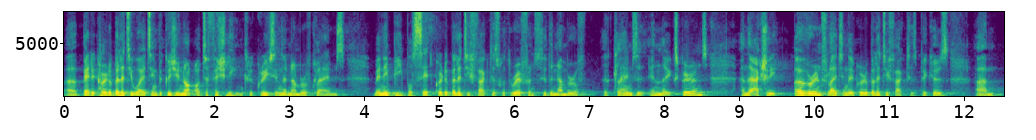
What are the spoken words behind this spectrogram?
uh, better credibility weighting because you're not artificially increasing the number of claims. Many people set credibility factors with reference to the number of uh, claims in the experience, and they're actually overinflating their credibility factors because um,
